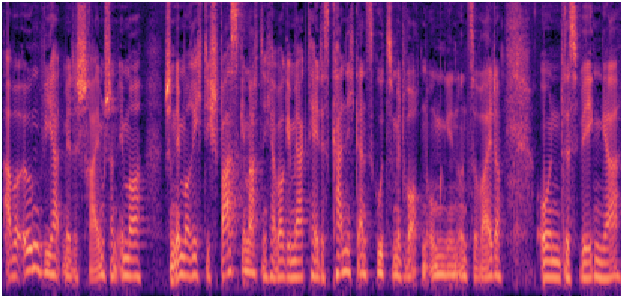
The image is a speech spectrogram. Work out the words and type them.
aber irgendwie hat mir das Schreiben schon immer, schon immer richtig Spaß gemacht. Und ich habe auch gemerkt, hey, das kann ich ganz gut so mit Worten umgehen und so weiter. Und deswegen, ja,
